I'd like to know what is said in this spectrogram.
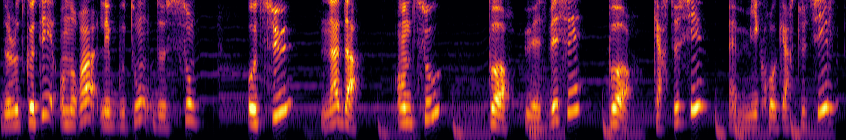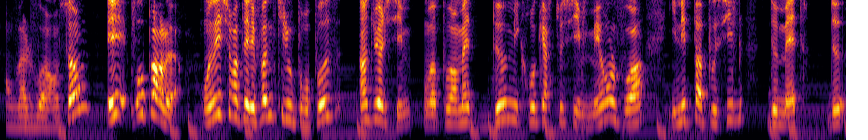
De l'autre côté, on aura les boutons de son. Au-dessus, nada. En dessous, port USB-C, port carte SIM, même micro carte SIM, on va le voir ensemble, et haut-parleur. On est sur un téléphone qui nous propose un dual SIM. On va pouvoir mettre deux micro cartes SIM, mais on le voit, il n'est pas possible de mettre de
